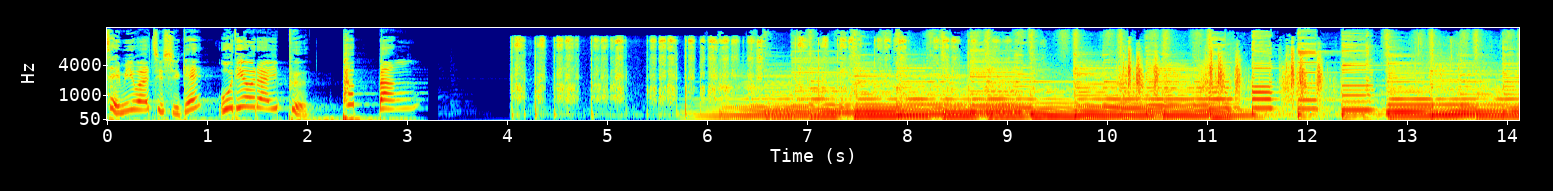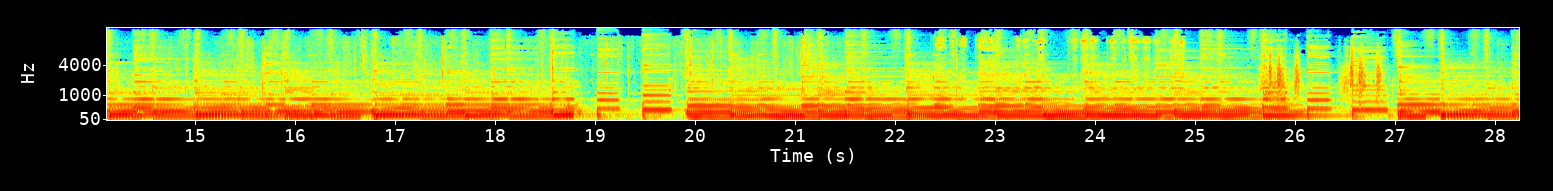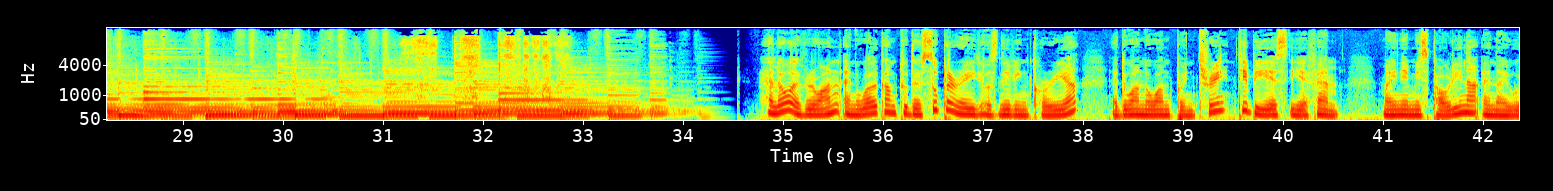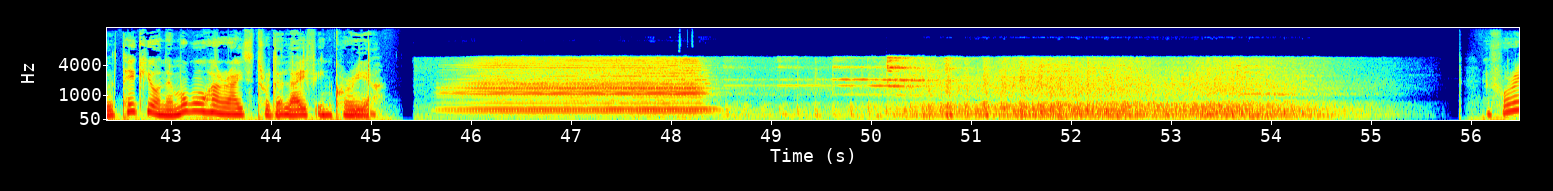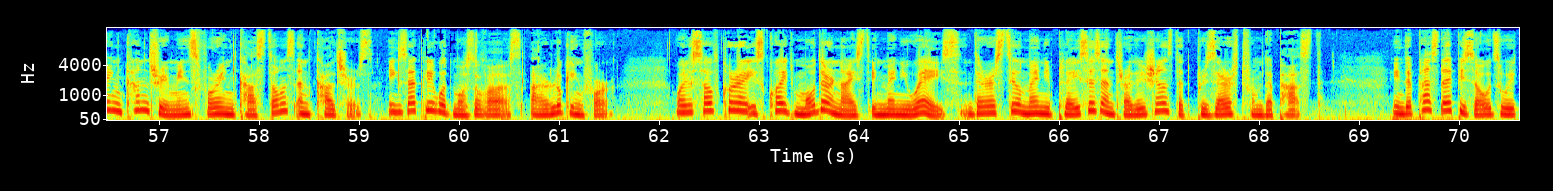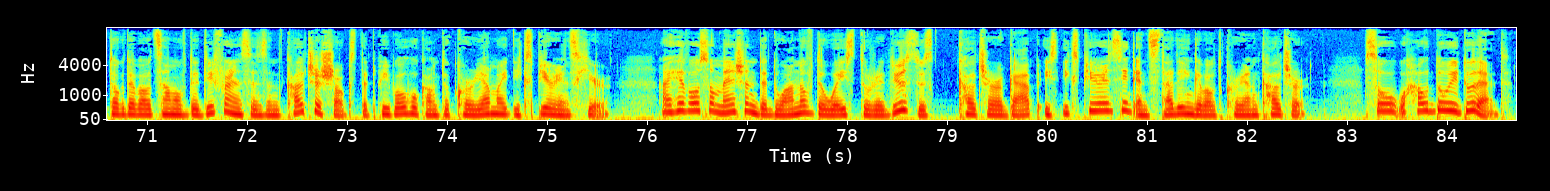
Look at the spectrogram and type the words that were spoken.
재미와 지식의 오디오 라이프. 팝빵 Hello everyone and welcome to the Super Radios Living Korea at 101.3 TBS EFM. My name is Paulina and I will take you on a Mugunghwa ride through the life in Korea. A foreign country means foreign customs and cultures, exactly what most of us are looking for. While South Korea is quite modernized in many ways, there are still many places and traditions that preserved from the past. In the past episodes, we talked about some of the differences and culture shocks that people who come to Korea might experience here. I have also mentioned that one of the ways to reduce this cultural gap is experiencing and studying about Korean culture. So, how do we do that?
